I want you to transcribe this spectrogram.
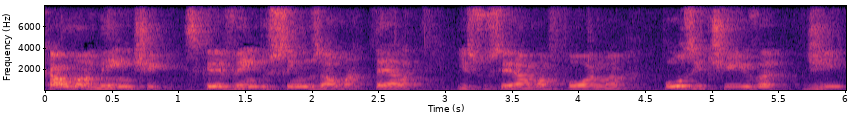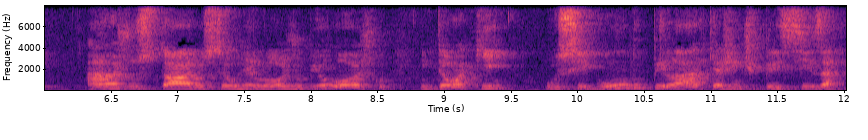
calmamente, escrevendo sem usar uma tela. Isso será uma forma positiva de ajustar o seu relógio biológico. Então aqui o segundo pilar que a gente precisa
